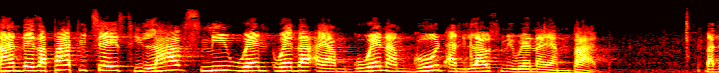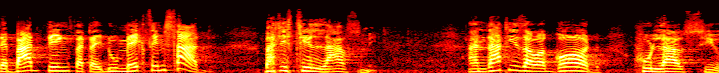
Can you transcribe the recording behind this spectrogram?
And there's a part which says, He loves me when, whether I am, when I'm good, and He loves me when I am bad. But the bad things that I do makes Him sad, but He still loves me. And that is our God who loves you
